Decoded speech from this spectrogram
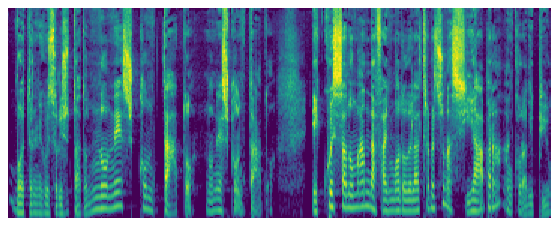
vuoi ottenere questo risultato. Non è scontato, non è scontato. E questa domanda fa in modo che l'altra persona si apra ancora di più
